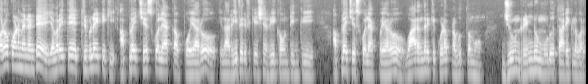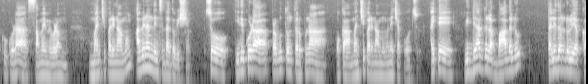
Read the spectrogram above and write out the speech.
మరో కోణం ఏంటంటే ఎవరైతే త్రిబుల్ ఐటీకి అప్లై చేసుకోలేకపోయారో ఇలా రీవెరిఫికేషన్ రీకౌంటింగ్కి అప్లై చేసుకోలేకపోయారో వారందరికీ కూడా ప్రభుత్వము జూన్ రెండు మూడో తారీఖుల వరకు కూడా సమయం ఇవ్వడం మంచి పరిణామం అభినందించదగ్గ విషయం. సో ఇది కూడా ప్రభుత్వం తరపున ఒక మంచి పరిణామం అనే చెప్పవచ్చు. అయితే విద్యార్థుల బాధలు తల్లిదండ్రుల యొక్క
